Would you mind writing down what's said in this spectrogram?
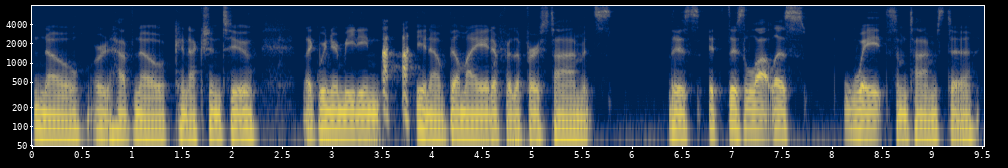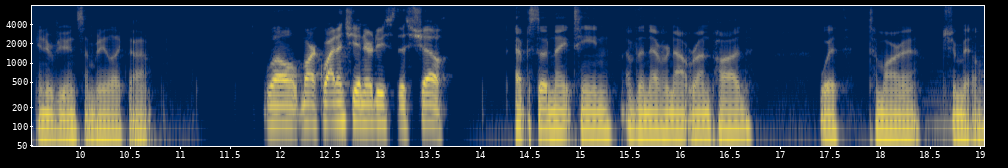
know or have no connection to. Like when you're meeting, you know, Bill Maeda for the first time, it's there's it's there's a lot less weight sometimes to interviewing somebody like that. Well, Mark, why don't you introduce this show? Episode 19 of the Never Not Run pod with Tamara Jamil.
